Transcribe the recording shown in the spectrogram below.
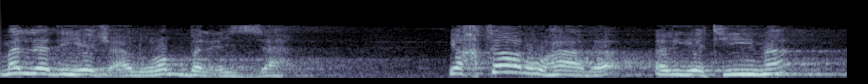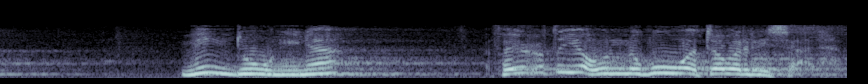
ما الذي يجعل رب العزة؟ يختار هذا اليتيم من دوننا فيعطيه النبوة والرسالة.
